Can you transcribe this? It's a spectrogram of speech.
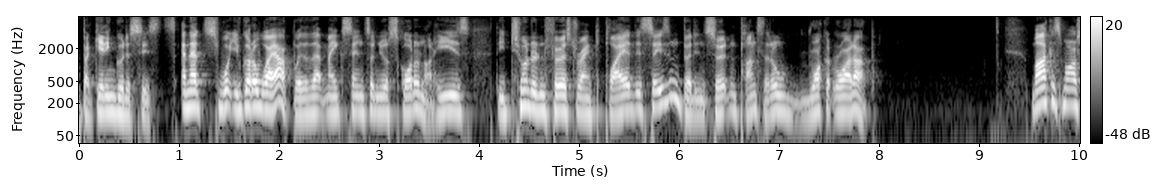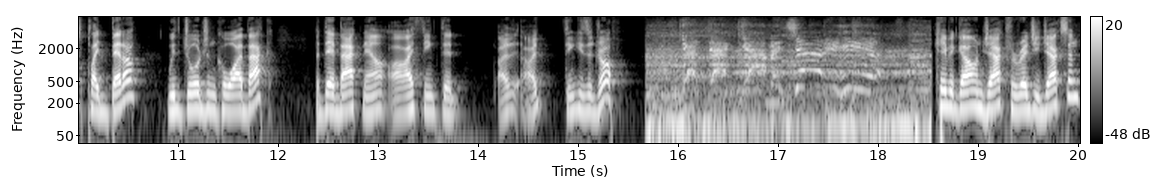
but getting good assists. And that's what you've got to weigh up, whether that makes sense on your squad or not. He is the 201st ranked player this season, but in certain punts, that'll rocket right up. Marcus Morris played better with George and Kawhi back, but they're back now. I think that I, I think he's a drop. Get that garbage out of here! Keep it going, Jack, for Reggie Jackson.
